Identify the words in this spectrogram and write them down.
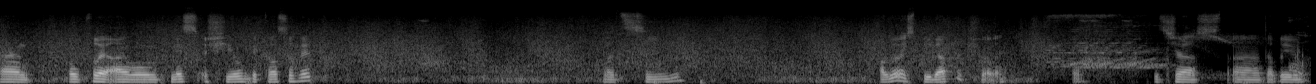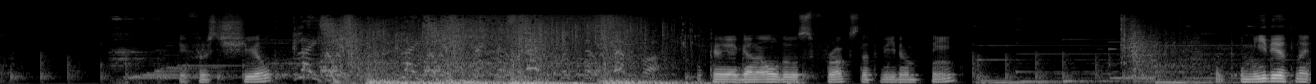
And hopefully I won't miss a shield because of it. Let's see. How do I speed up actually? Oh, it's just uh, W. Okay, first shield. Okay, again all those frogs that we don't need. And immediately...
